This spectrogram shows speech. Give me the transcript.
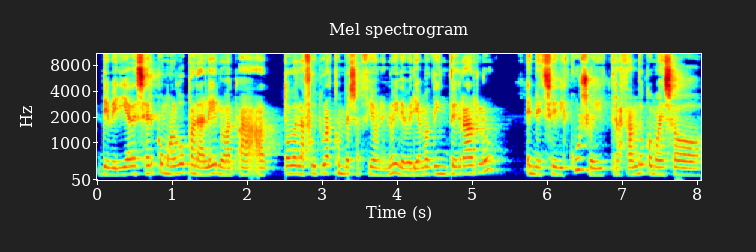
debería de ser como algo paralelo a, todas las futuras conversaciones, ¿no? Y deberíamos de integrarlo en ese discurso, ir trazando como esos,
